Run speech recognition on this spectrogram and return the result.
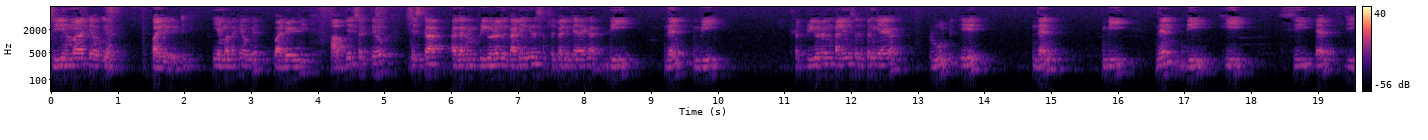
तो ये हमारा क्या हो गया? बाइनरिटी ये हमारा क्या हो गया? बाइनरिटी आप देख सकते हो, इसका अगर हम प्री ऑर्डर निकालेंगे तो सबसे पहले क्या आएगा? डी देन बी सब प्री ऑर्डर निकालेंगे, सबसे पहले क्या आएगा? Root A then B then D E C F G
